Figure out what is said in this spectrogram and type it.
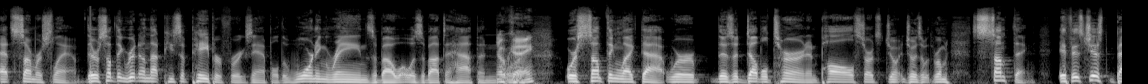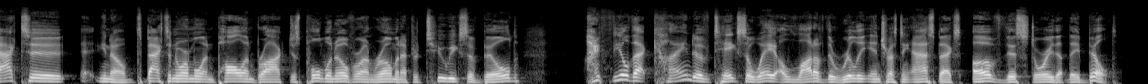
at SummerSlam. There's something written on that piece of paper, for example, the warning reigns about what was about to happen. or- Okay. Or, something like that, where there's a double turn and Paul starts jo- joins up with Roman. Something. If it's just back to you know back to normal and Paul and Brock just pulled one over on Roman after two weeks of build, I feel that kind of takes away a lot of the really interesting aspects of this story that they built.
